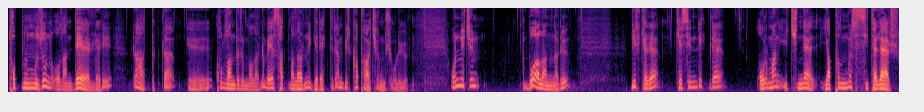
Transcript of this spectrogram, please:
toplumumuzun olan değerleri rahatlıkla e, kullandırmalarını veya satmalarını gerektiren bir kapı açılmış oluyor. Onun için bu alanları bir kere kesinlikle orman içine yapılmış siteler,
